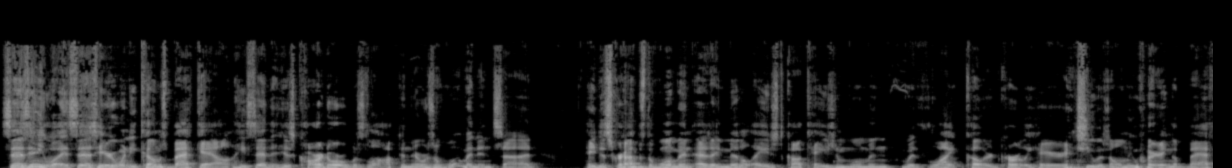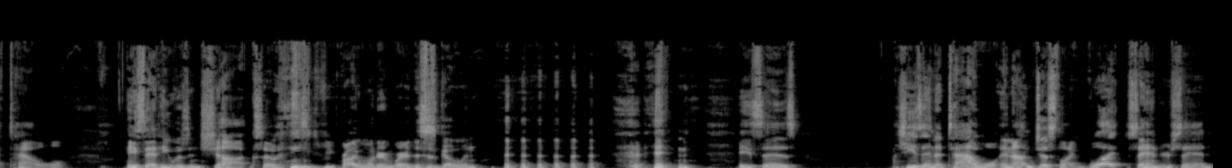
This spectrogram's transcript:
Says anyway, it says here when he comes back out, he said that his car door was locked and there was a woman inside. He describes the woman as a middle aged Caucasian woman with light colored curly hair, and she was only wearing a bath towel. He said he was in shock, so he's probably wondering where this is going. and he says, She's in a towel, and I'm just like, What? Sanders said.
